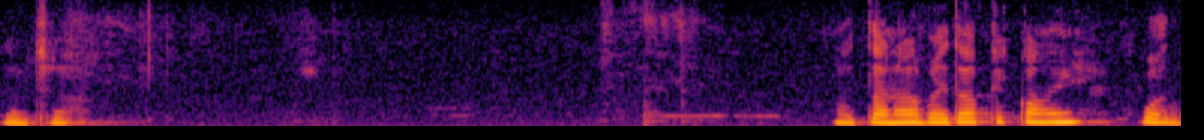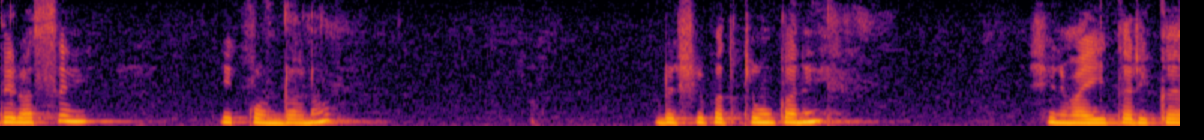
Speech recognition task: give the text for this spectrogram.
एउटा तना बैदा के कहीं वह दिरसी एक कोंडा ना? ब्रश पत्तों का ने सिनेमाई तरीका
